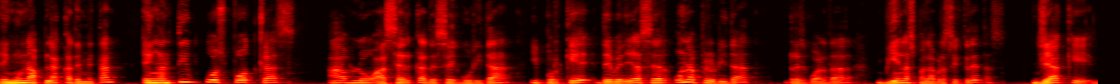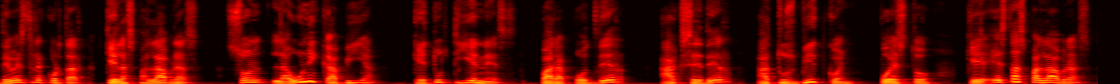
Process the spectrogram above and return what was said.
en una placa de metal? En antiguos podcasts hablo acerca de seguridad y por qué debería ser una prioridad resguardar bien las palabras secretas, ya que debes recordar que las palabras son la única vía que tú tienes para poder acceder a tus Bitcoin, puesto que estas palabras,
